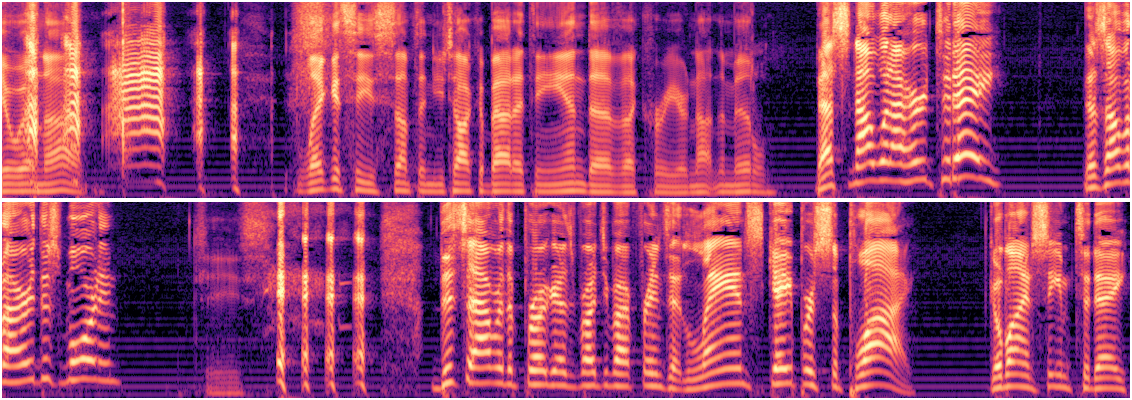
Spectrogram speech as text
it will not. Legacy is something you talk about at the end of a career, not in the middle. That's not what I heard today. That's not what I heard this morning. Jeez. this hour of the program is brought to you by friends at Landscaper Supply. Go by and see them today.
